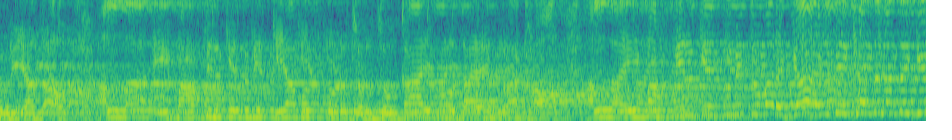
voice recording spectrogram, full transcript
করিয়া দাও। আল্লাহ, এই মাহফিলকে তুমি কিয়ামত পর্যন্ত কায়েম ও দায়েম রাখো। আল্লাহ, এই মাহফিলকে তুমি তোমার গায়েবী খাজনা থেকে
